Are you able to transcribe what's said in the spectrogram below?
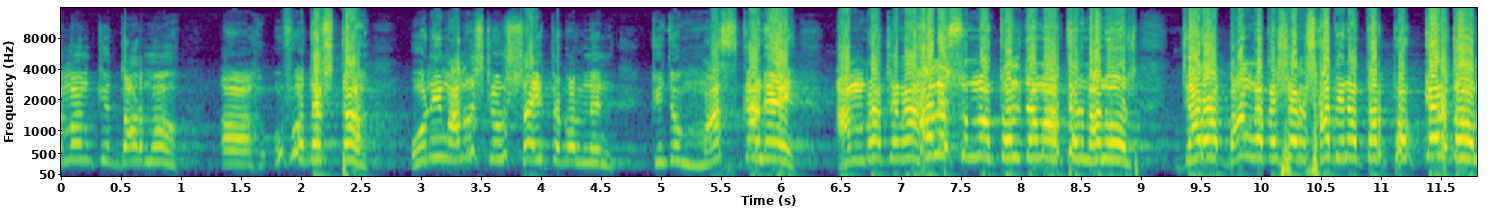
এমনকি ধর্ম উপদেষ্টা, উনি মানুষকে উৎসাহিত করলেন। কিন্তু মাঝখানে আমরা যারা আলোচনাতল জামাতের মানুষ, যারা বাংলাদেশের স্বাধীনতার পক্ষের দল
